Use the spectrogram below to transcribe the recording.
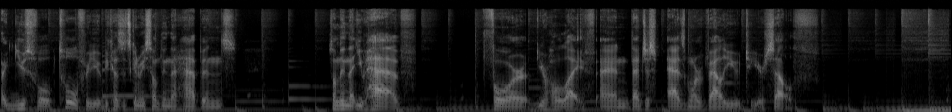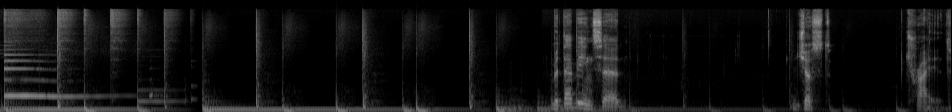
a useful tool for you because it's going to be something that happens, something that you have for your whole life, and that just adds more value to yourself. With that being said, just try it.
